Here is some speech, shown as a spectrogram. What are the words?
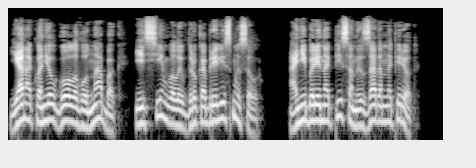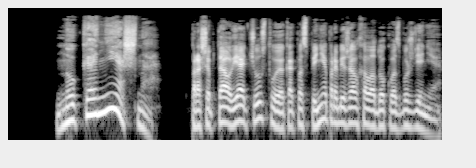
Я наклонил голову на бок, и символы вдруг обрели смысл. Они были написаны задом наперед. «Ну, конечно!» – прошептал я, чувствуя, как по спине пробежал холодок возбуждения.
